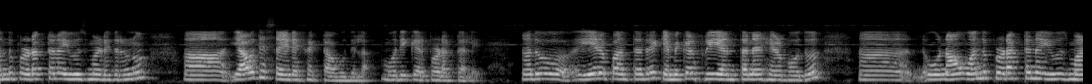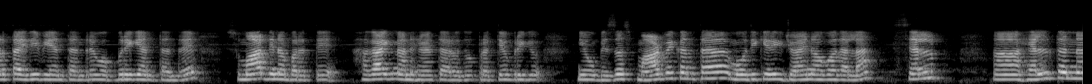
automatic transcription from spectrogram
ಒಂದು ಪ್ರಾಡಕ್ಟನ್ನು ಯೂಸ್ ಮಾಡಿದ್ರೂ ಯಾವುದೇ ಸೈಡ್ ಎಫೆಕ್ಟ್ ಆಗೋದಿಲ್ಲ ಮೋದಿ ಕೇರ್ ಪ್ರಾಡಕ್ಟಲ್ಲಿ ಅದು ಏನಪ್ಪ ಅಂತಂದರೆ ಕೆಮಿಕಲ್ ಫ್ರೀ ಅಂತಲೇ ಹೇಳ್ಬೋದು. ನಾವು ಒಂದು ಪ್ರಾಡಕ್ಟನ್ನು ಯೂಸ್ ಮಾಡ್ತಾ ಇದ್ದೀವಿ ಅಂತಂದರೆ, ಒಬ್ಬರಿಗೆ ಅಂತಂದರೆ ಸುಮಾರು ದಿನ ಬರುತ್ತೆ. ಹಾಗಾಗಿ ನಾನು ಹೇಳ್ತಾ ಇರೋದು ಪ್ರತಿಯೊಬ್ಬರಿಗೂ ನೀವು ಬಿಸ್ನೆಸ್ ಮಾಡಬೇಕಂತ ಮೋದಿ ಕೇರಿಗೆ ಜಾಯ್ನ್ ಆಗೋದಲ್ಲ ಸೆಲ್ಫ್ ಹೆಲ್ತನ್ನು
